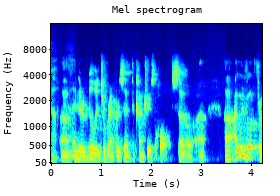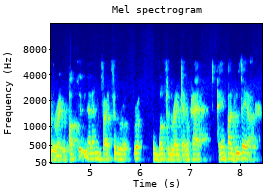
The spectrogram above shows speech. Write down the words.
ah. um, and their ability to represent the country as a whole. So uh, uh, I would vote for the right Republican, and I would vote for the vote for the right Democrat, depending upon who they are.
